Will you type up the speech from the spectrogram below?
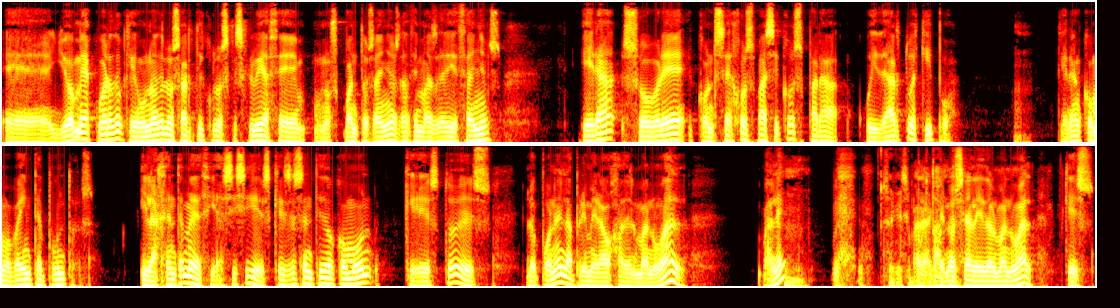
Eh, yo me acuerdo que uno de los artículos que escribí hace unos cuantos años, hace más de 10 años, era sobre consejos básicos para cuidar tu equipo, que eran como 20 puntos. Y la gente me decía, sí, sí, es que es de sentido común que esto es, lo pone en la primera hoja del manual, ¿vale? Mm. que para que no se ha leído el manual, que es,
